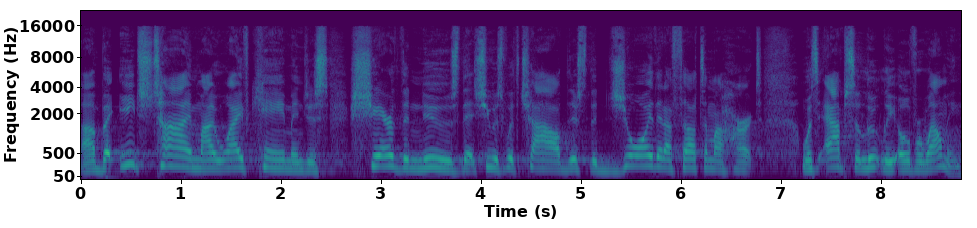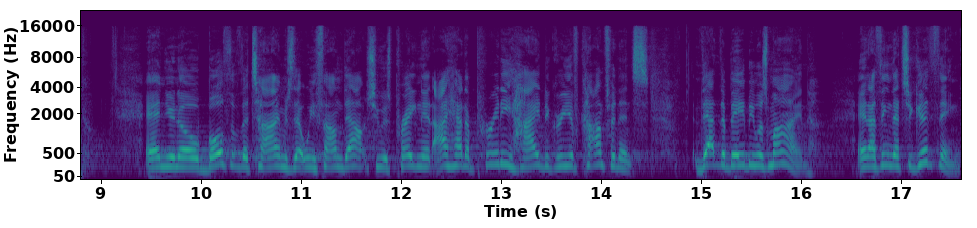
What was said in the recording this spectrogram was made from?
Uh, but each time my wife came and just shared the news that she was with child, just the joy that I felt in my heart was absolutely overwhelming. And you know, both of the times that we found out she was pregnant, I had a pretty high degree of confidence that the baby was mine. And I think that's a good thing.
